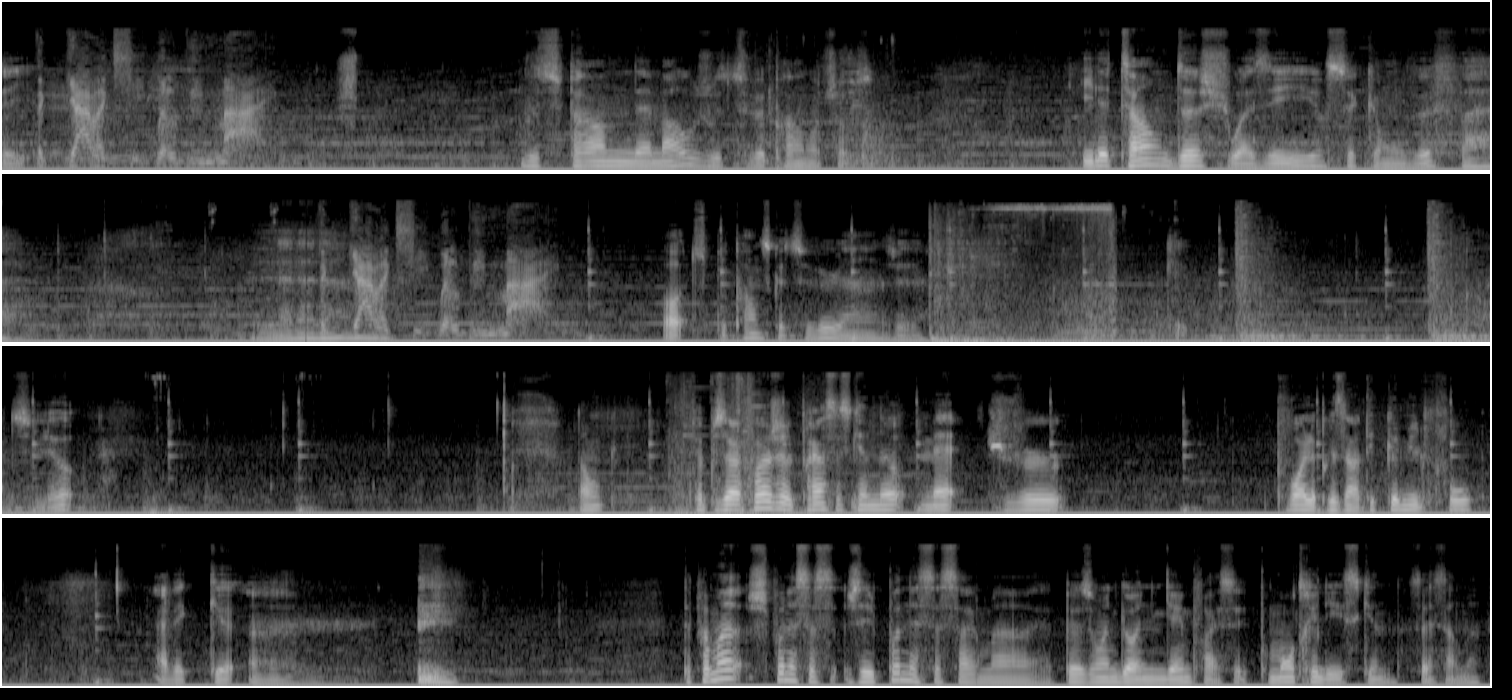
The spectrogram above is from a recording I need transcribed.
bouteille. The galaxy will be mine. Veux-tu prendre des mauges ou tu veux prendre autre chose? Il est temps de choisir ce qu'on veut faire. La la The la. galaxy will be mine. Oh, tu peux prendre ce que tu veux, hein. Je... Ok. Prends celui-là. Donc, ça fait plusieurs fois que je le prends ce skin-là, mais je veux pouvoir le présenter comme il faut avec euh, un... D'après moi, je pas j'ai pas nécessairement besoin de gagner une game pour pour montrer les skins, sincèrement.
